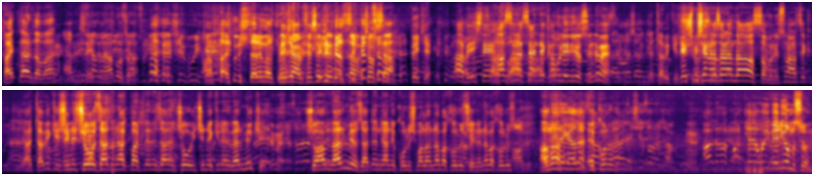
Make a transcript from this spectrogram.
Kayıtlar da var. Seydin abi o zaman. Her şey bu ülkenin. Hayırlı işler olsun. Peki abi teşekkür ederiz tamam çok sağ ol. Peki. Abi işte aslında sen de kabul ediyorsun değil mi? Ya tabii ki. Geçmişe nazaran daha az savunuyorsun artık. Ya tabii ki şimdi çoğu zaten AK Partilerin zaten çoğu içindekileri vermiyor ki. Şu an vermiyor zaten yani konuşmalarına bakıyoruz, şeylerine bakıyoruz. Ama ekonomi Hala AK Parti'ye oy veriyor musun?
